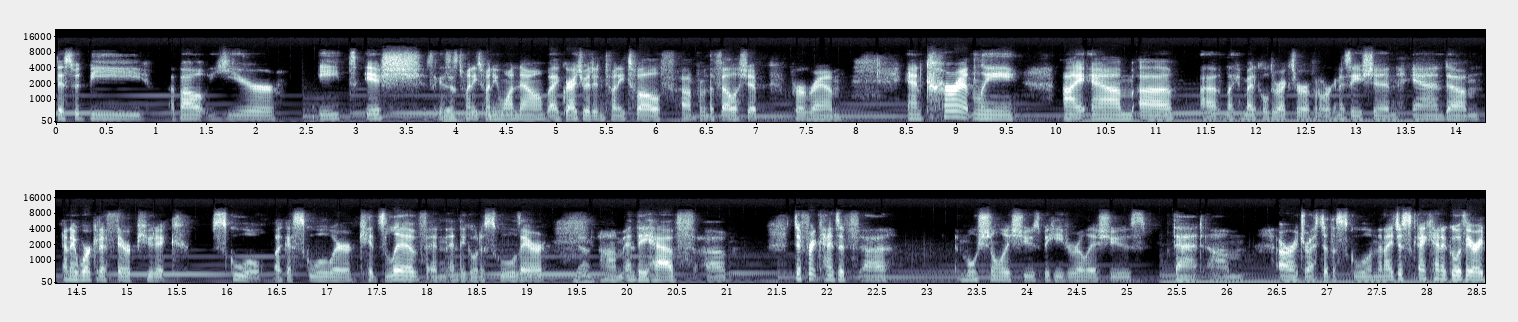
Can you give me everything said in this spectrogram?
this would be about year eight ish. I guess yeah. it's 2021 now. I graduated in 2012 um, from the fellowship program. And currently, I am uh, uh, like a medical director of an organization, and um, and I work at a therapeutic school, like a school where kids live and, and they go to school there. Yeah. Um, and they have um, different kinds of uh, emotional issues, behavioral issues that um, are addressed at the school. And then I just I kind of go there. I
